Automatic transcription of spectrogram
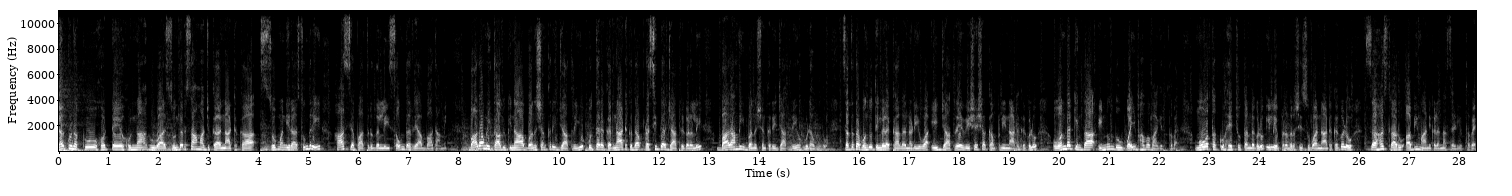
ನಕ್ಕು ನಕ್ಕು ಹೊಟ್ಟೆ ಹುಣ್ಣಾಗುವ ಸುಂದರ ಸಾಮಾಜಿಕ ನಾಟಕ ಸುಮ್ಮನಿರ ಸುಂದರಿ ಹಾಸ್ಯ ಪಾತ್ರದಲ್ಲಿ ಸೌಂದರ್ಯ ಬಾದಾಮಿ. ಬಾದಾಮಿ ತಾಲೂಕಿನ ಬನಶಂಕರಿ ಜಾತ್ರೆಯು ಉತ್ತರ ಕರ್ನಾಟಕದ ಪ್ರಸಿದ್ಧ ಜಾತ್ರೆಗಳಲ್ಲಿ ಬಾದಾಮಿ ಬನಶಂಕರಿ ಜಾತ್ರೆಯೂ ಕೂಡ ಒಂದು. ಸತತ ಒಂದು ತಿಂಗಳ ಕಾಲ ನಡೆಯುವ ಈ ಜಾತ್ರೆ ವಿಶೇಷ ಕಂಪನಿ ನಾಟಕಗಳು ಒಂದಕ್ಕಿಂತ ಇನ್ನೊಂದು ವೈಭವವಾಗಿರುತ್ತವೆ. ಮೂವತ್ತಕ್ಕೂ ಹೆಚ್ಚು ತಂಡಗಳು ಇಲ್ಲಿ ಪ್ರದರ್ಶಿಸುವ ನಾಟಕಗಳು ಸಹಸ್ರಾರು ಅಭಿಮಾನಿಗಳನ್ನ ಸೆಳೆಯುತ್ತವೆ.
